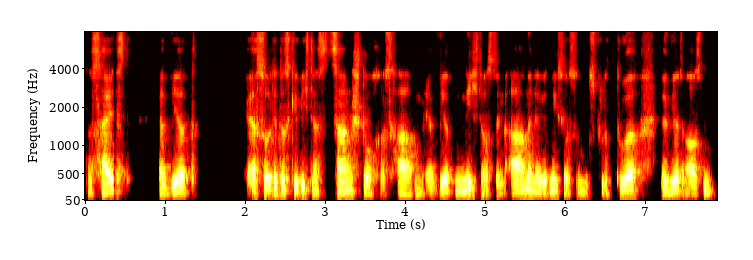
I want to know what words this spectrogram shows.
Das heißt, er wird er sollte das Gewicht eines Zahnstochers haben. Er wird nicht aus den Armen, er wird nicht aus der Muskulatur, er wird aus dem,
